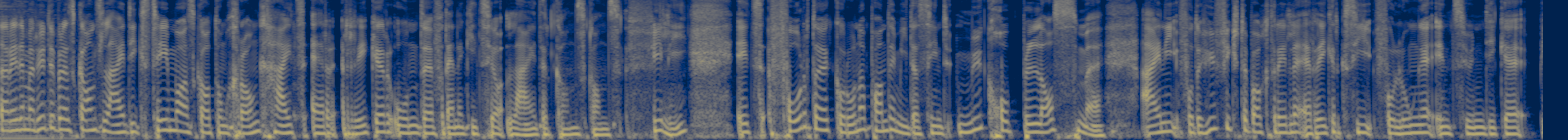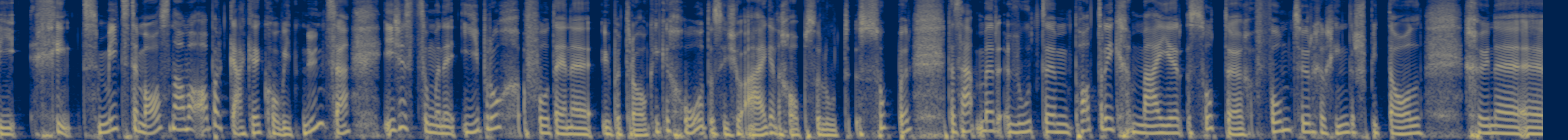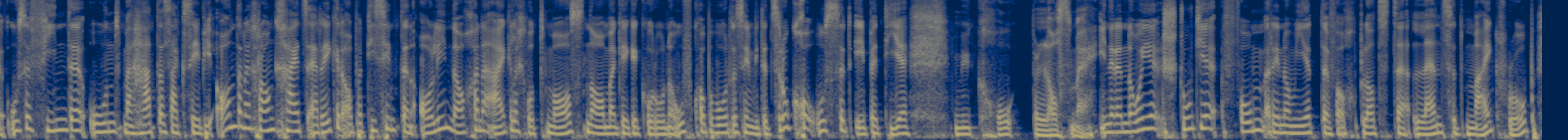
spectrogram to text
da reden wir heute über ein ganz leidiges Thema. Es geht um Krankheitserreger und äh, von denen gibt es ja leider ganz, ganz viele. Jetzt vor der Corona-Pandemie, das sind Mykoplasmen, eine der häufigsten bakteriellen Erreger von Lungenentzündungen bei Kindern. Mit den Massnahmen aber gegen Covid-19 ist es zu einem Einbruch von diesen Übertragungen gekommen. Das ist ja eigentlich absolut super. Das hat man laut Patrick Meyer-Sutter vom Zürcher Kinderspital können herausfinden äh, und man hat das auch gesehen bei anderen Krankheitserregern, aber die sind dann alle nachher eigentlich, wo die Massnahmen gegen Corona aufgehoben wurden, sind wieder zurückgekommen, außer eben die Mykoplasmen. In einer neuen Studie vom renommierten Fachblatt der Lancet Microbe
